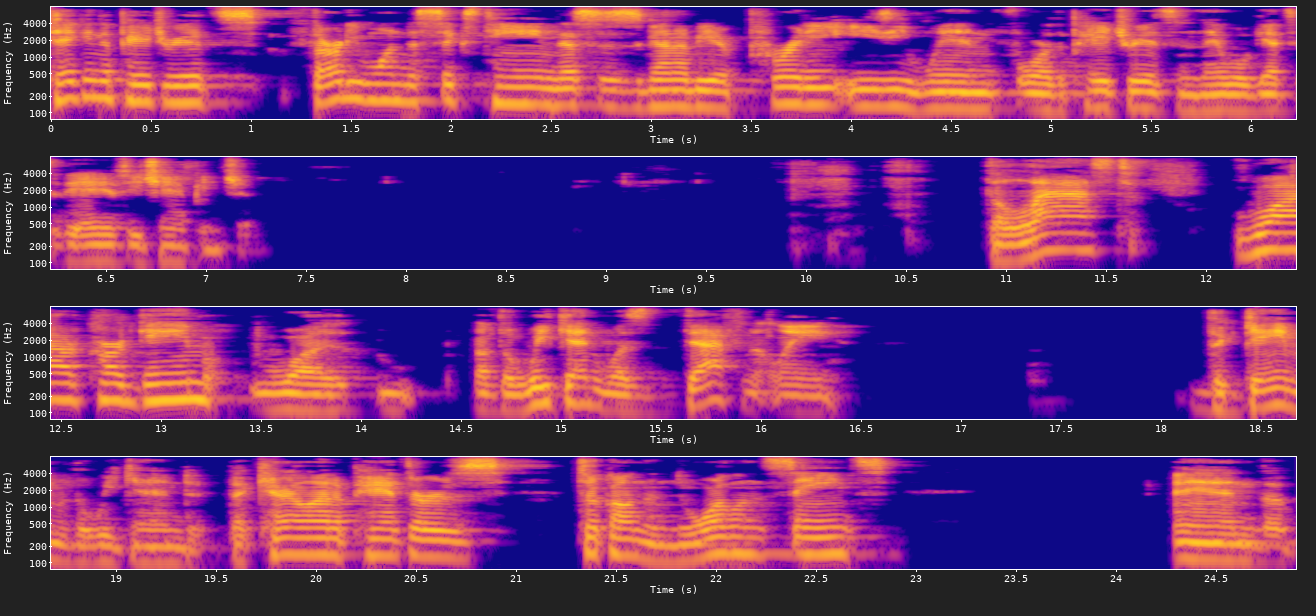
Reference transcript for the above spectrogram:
taking the Patriots 31 to 16. This is going to be a pretty easy win for the Patriots, and they will get to the AFC Championship. The last wild card game was of the weekend was definitely the game of the weekend. The Carolina Panthers took on the New Orleans Saints, and the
